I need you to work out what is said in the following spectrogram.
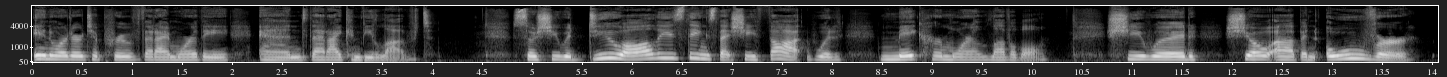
in order to prove that I'm worthy and that I can be loved. So she would do all these things that she thought would make her more lovable. She would show up and over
